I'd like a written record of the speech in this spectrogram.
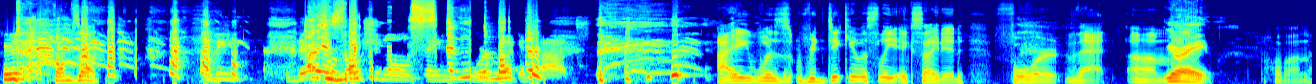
Thumbs up. I mean, their Why is that promotional things were fucking tops. i was ridiculously excited for that. Um You're right. hold on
